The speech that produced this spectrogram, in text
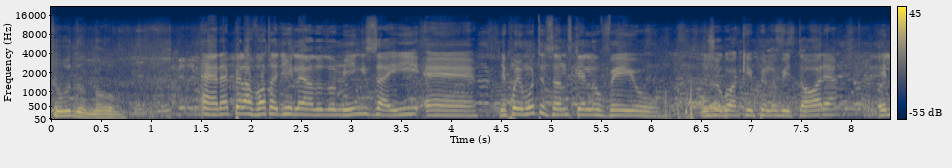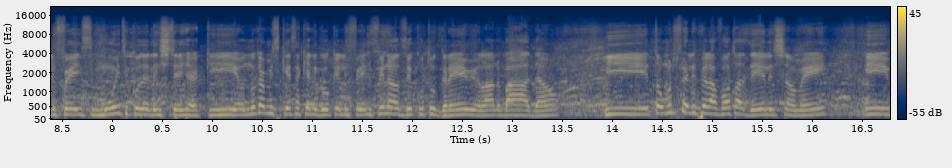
tudo novo. É, né, pela volta de Leandro Domingues aí, é, depois de muitos anos que ele não veio, não jogou aqui pelo Vitória, ele fez muito quando ele esteja aqui. Eu nunca me esqueço aquele gol que ele fez no finalzinho contra o Grêmio, lá no Barradão. E estou muito feliz pela volta deles também. E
